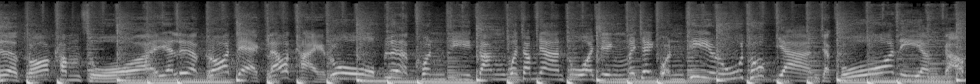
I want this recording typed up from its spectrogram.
เลือกราะคำสวยอย่าเลือกราะแจกแล้วถ่ายรูป เลือกคนที่จังว่าทำงานทัวร์จริง ไม่ใช่คนที่รู้ทุกอย่างจากโพเนียงกับ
